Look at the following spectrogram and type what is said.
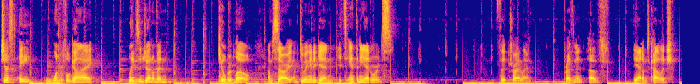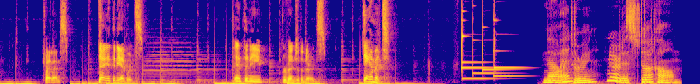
just a wonderful guy, ladies and gentlemen. Gilbert Lowe. I'm sorry, I'm doing it again. It's Anthony Edwards. The Trilamb, president of the Adams College. Trilambs. Anthony Edwards. Anthony, Revenge of the Nerds. Damn it! Now entering Nerdist.com.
